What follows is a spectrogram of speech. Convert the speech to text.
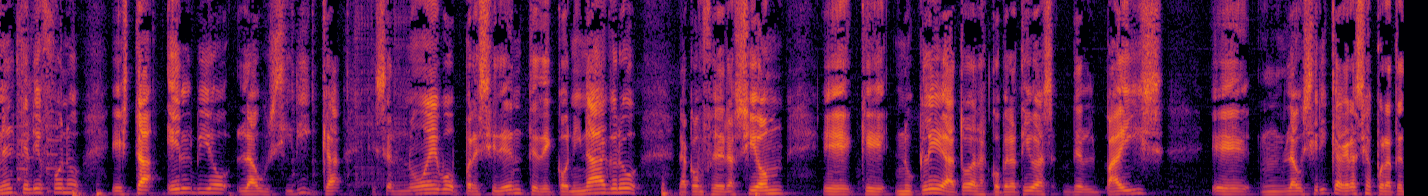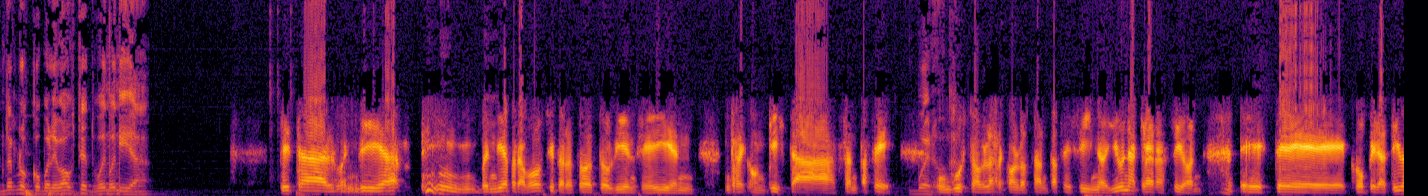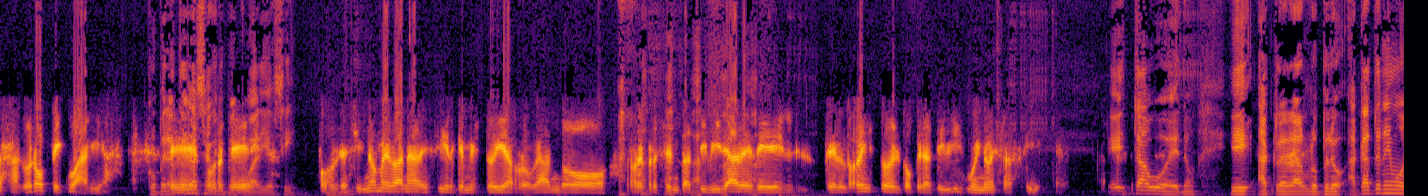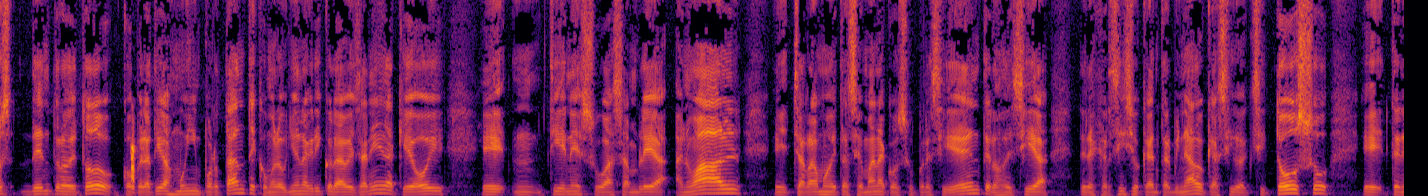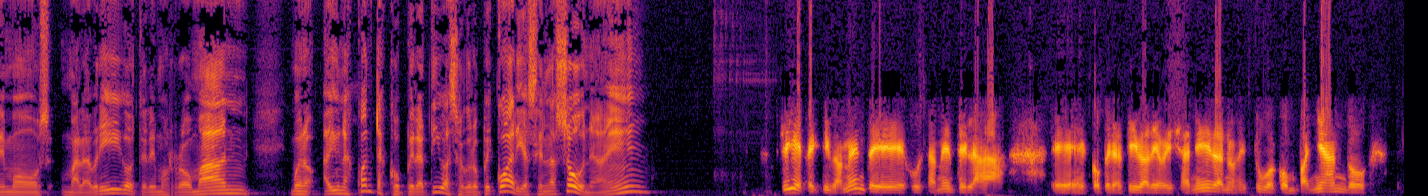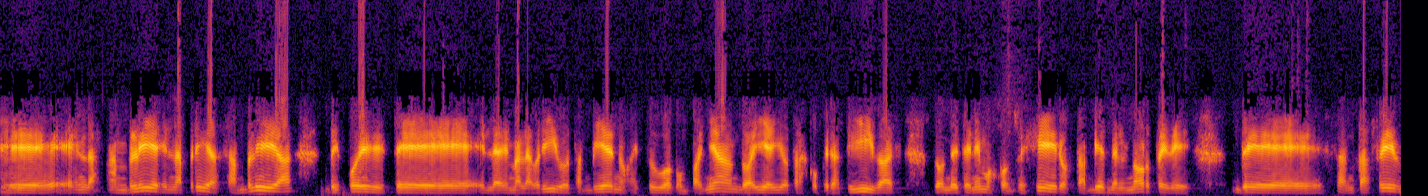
En el teléfono está Elvio Lausirica, que es el nuevo presidente de Coninagro, la confederación eh, que nuclea a todas las cooperativas del país. Eh, Lausirica, gracias por atendernos. ¿Cómo le va a usted? Buen día. ¿Qué tal? Buen día. Buen día para vos y para toda tu audiencia ahí en Reconquista Santa Fe. Un gusto hablar con los santafesinos. Y una aclaración, este, cooperativas agropecuarias. Cooperativas eh, agropecuarias, sí. Porque si no me van a decir que me estoy arrogando representatividades del, del resto del cooperativismo y no es así. Está bueno eh, aclararlo, pero acá tenemos dentro de todo cooperativas muy importantes como la Unión Agrícola de Avellaneda, que hoy eh, mm, tiene su asamblea anual. Eh, charlamos esta semana con su presidente, nos decía del ejercicio que han terminado, que ha sido exitoso. Eh, tenemos Malabrigo, tenemos Román. Bueno, hay unas cuantas cooperativas agropecuarias en la zona, ¿eh? Sí, efectivamente, justamente la eh, cooperativa de Avellaneda nos estuvo acompañando eh, en la asamblea, en la preasamblea, después este, la de Malabrigo también nos estuvo acompañando, ahí hay otras cooperativas donde tenemos consejeros también del norte de, de Santa Fe,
